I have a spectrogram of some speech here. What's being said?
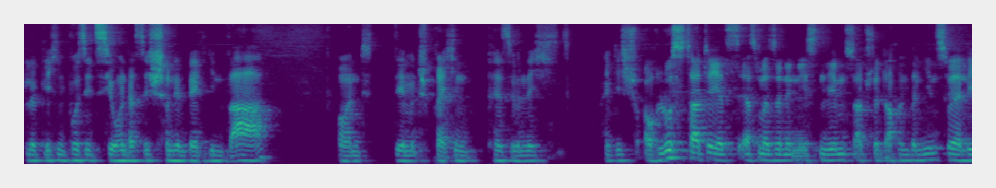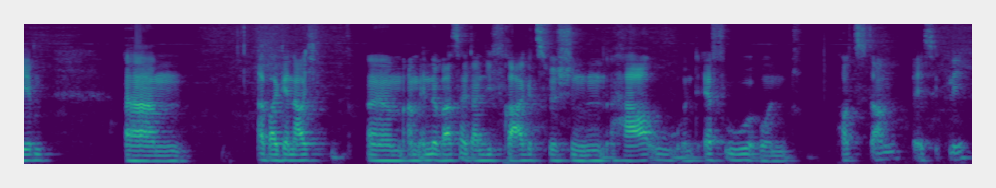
glücklichen Position, dass ich schon in Berlin war und dementsprechend persönlich eigentlich auch Lust hatte, jetzt erstmal so den nächsten Lebensabschnitt auch in Berlin zu erleben. Ähm, aber genau, ich, ähm, am Ende war es halt dann die Frage zwischen HU und FU und Potsdam, basically.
